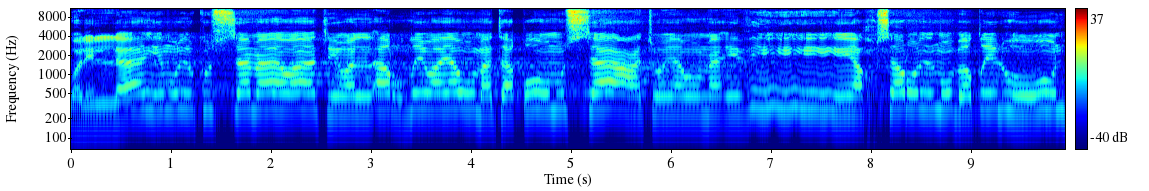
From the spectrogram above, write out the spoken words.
ولله ملك السماوات والأرض ويوم تقوم الساعة يومئذ يخسر المبطلون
